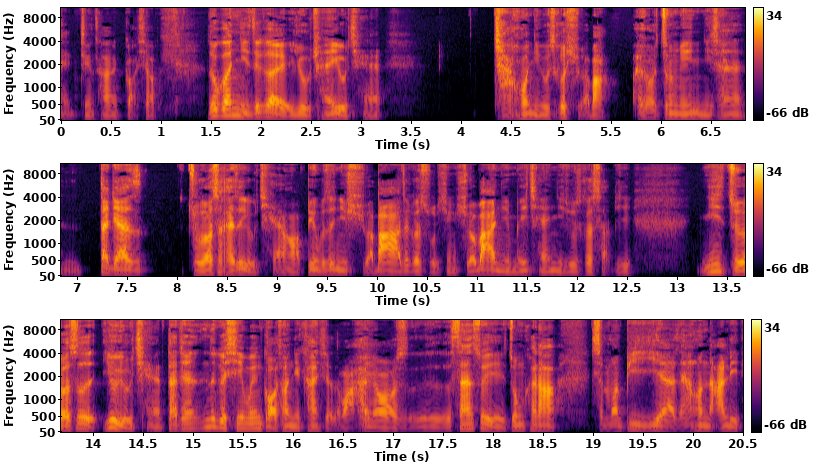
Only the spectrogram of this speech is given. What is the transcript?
经常搞笑。如果你这个有权有钱，恰好你又是个学霸，哎呦，证明你看大家主要是还是有钱啊，并不是你学霸这个属性。学霸你没钱，你就是个傻逼。你主要是又有钱，大家那个新闻稿上你看写的哇，哎呦，三岁中科大什么毕业，然后哪里？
